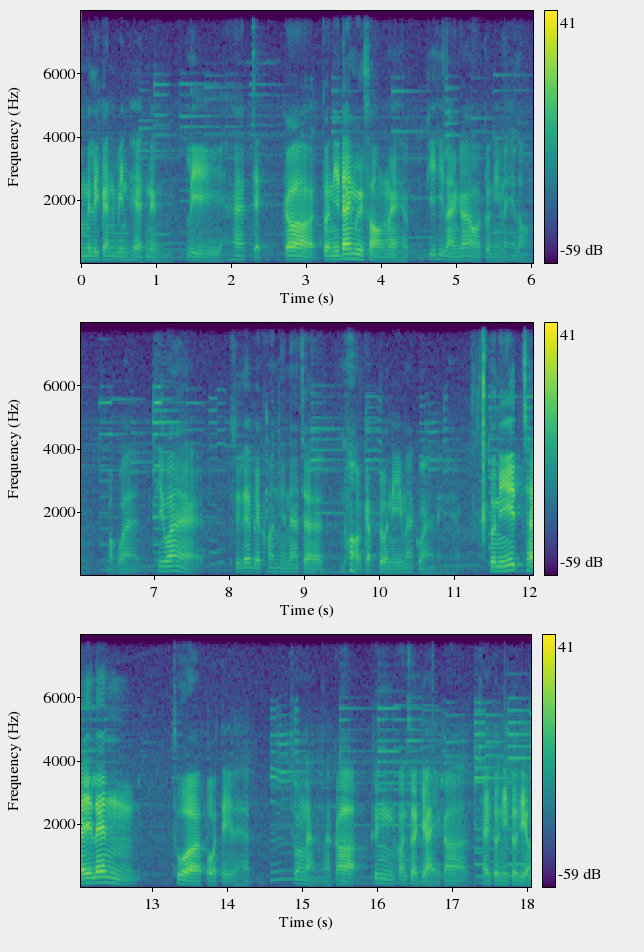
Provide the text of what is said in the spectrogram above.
American Vintage 1รี57ก็ตัวนี้ได้มือสองมาครับ พี่ที่ร้านก็เอาตัวนี้มาให้ลอง บอกว่าพี่ว่า Serious Bacon เนี่ยน่าจะเหมาะกับตัวนี้มากกว่าอะไรเงี้ยครับตัวนี้ใช้เล่นทัวร์ปกติเลยครับ ช่วงหลัง แล้วก็ขึ้นคอนเสิร์ตใหญ่ก็ใช้ตัวนี้ตัวเดียว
